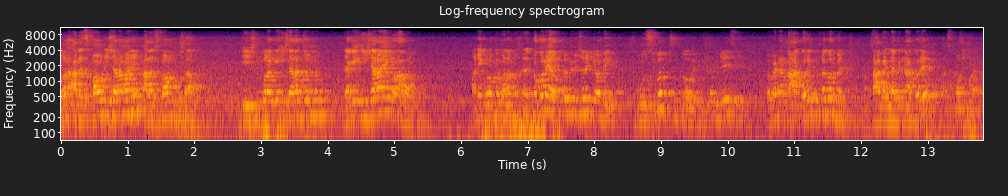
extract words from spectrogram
তখন আল আসমাউল ইশারা মানে আল আসমাউল মুশার। যে ইসমগুলোকে ইশারার জন্য, যাকে ইশারাই করা হয়। মানে এগুলো বলা মুশার। তখন এই অর্থ বিবেচনা কী হবে? মুসিবত শুদ্ধ হবে সেটা বুঝে তবে এটা না করে কোনটা করবেন। তাবেন দাবি না করে আসমাউল ইশারা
